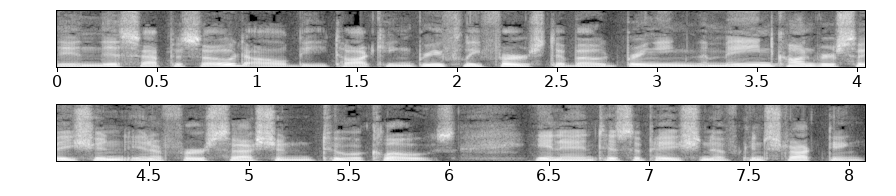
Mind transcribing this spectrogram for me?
In this episode, I'll be talking briefly first about bringing the main conversation in a first session to a close, in anticipation of constructing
